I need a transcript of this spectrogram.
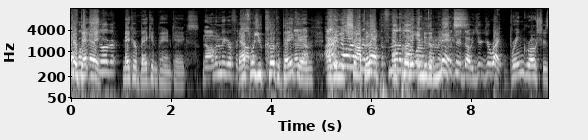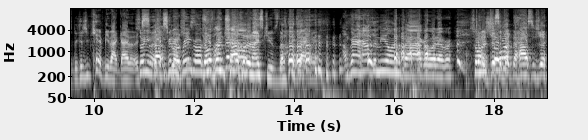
He her don't ba- fuck hey, sugar. make her bacon pancakes. No, I'm gonna make her for. That's where you cook bacon No, no. I and then you know what I'm chop gonna it make. up That's and put it into the gonna make. mix. Dude, no, you're, you're right. Bring groceries because you can't be that guy that So anyways, expects I'm gonna groceries. bring groceries. Don't bring I'm gonna chocolate have- and ice cubes though. Exactly. I'm gonna have the meal in the bag or whatever. So I'm gonna to show disinfect the house and shit.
